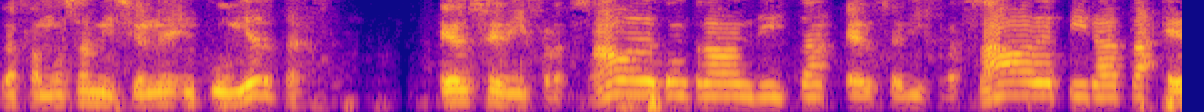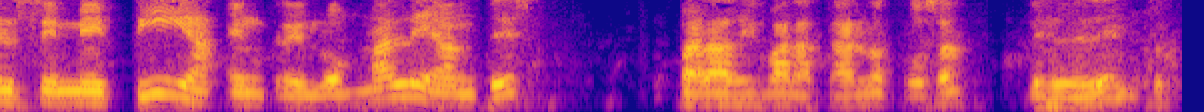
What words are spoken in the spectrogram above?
las famosas misiones encubiertas. Él se disfrazaba de contrabandista, él se disfrazaba de pirata, él se metía entre los maleantes para desbaratar la cosa desde dentro.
